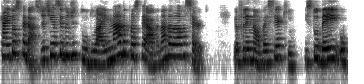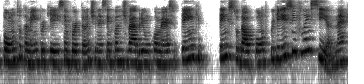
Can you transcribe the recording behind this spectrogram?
caído aos pedaços. Já tinha sido de tudo lá e nada prosperava, nada dava certo. Eu falei, não, vai ser aqui. Estudei o ponto também, porque isso é importante, né? Sempre quando a gente vai abrir um comércio, tem que tem que estudar o ponto, porque isso influencia, né?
